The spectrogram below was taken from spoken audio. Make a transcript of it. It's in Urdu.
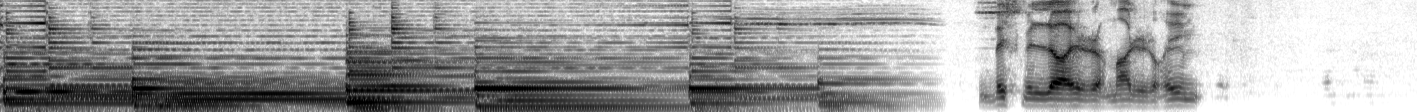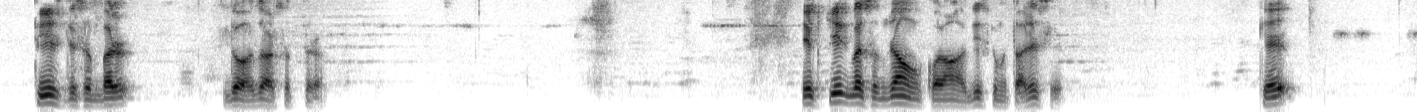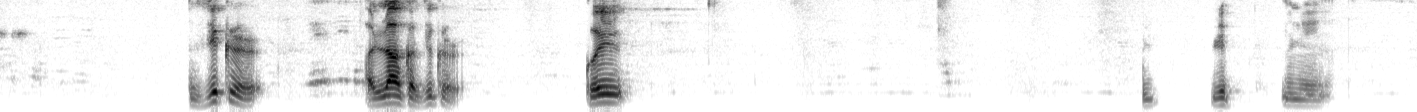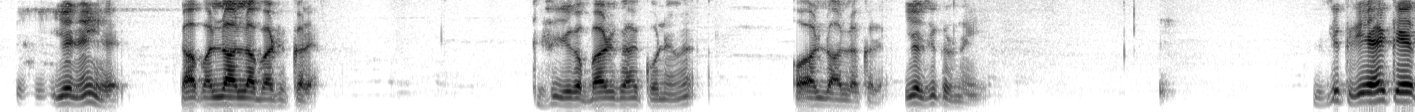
بسم اللہ الرحمن الرحیم تیس دسمبر دو ہزار سترہ۔ ایک چیز میں سمجھاؤں قرآن حدیث کے مطالعے سے کہ ذکر، اللہ کا ذکر، کوئی یعنی یہ نہیں ہے کہ آپ اللہ اللہ بیٹھ کے کریں۔ کسی جگہ بیٹھ گئے کونے میں اور اللہ اللہ کریں۔ یہ ذکر نہیں ہے۔ ذکر یہ ہے کہ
